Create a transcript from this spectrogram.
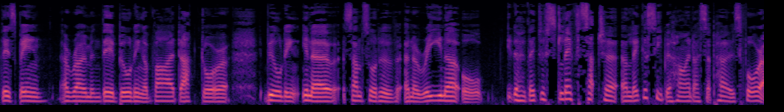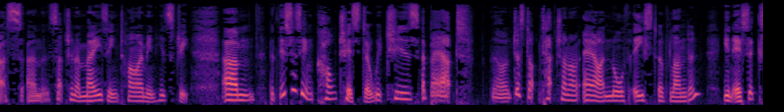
there's been a Roman there building a viaduct or building, you know, some sort of an arena or you know, they just left such a, a, legacy behind, I suppose, for us, and such an amazing time in history. Um, but this is in Colchester, which is about uh, just touch on an hour northeast of London in Essex,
